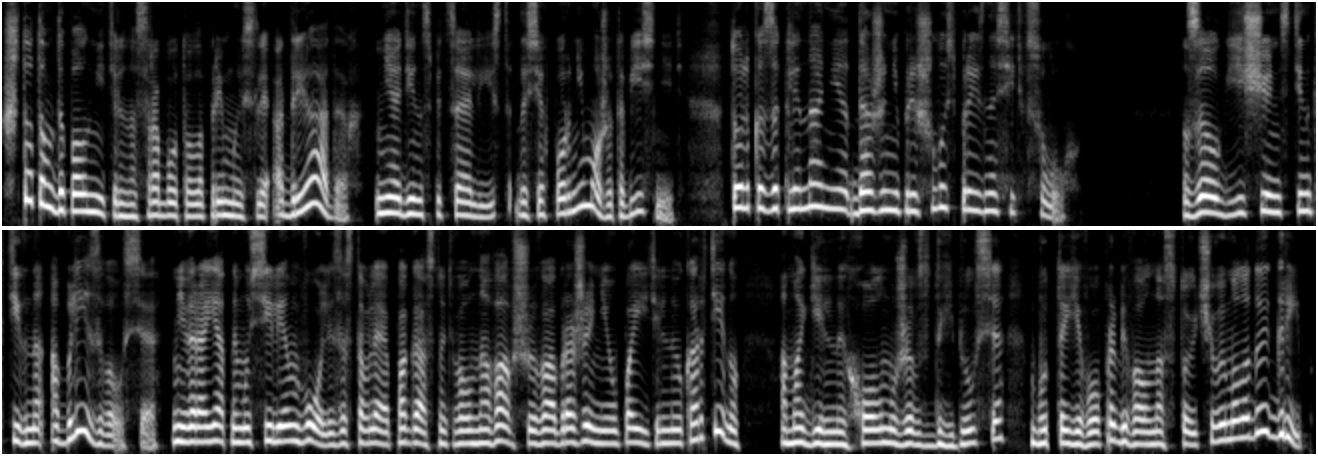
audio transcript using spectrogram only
Что там дополнительно сработало при мысли о дриадах, ни один специалист до сих пор не может объяснить. Только заклинание даже не пришлось произносить вслух. Зелг еще инстинктивно облизывался, невероятным усилием воли заставляя погаснуть волновавшую воображение упоительную картину, а могильный холм уже вздыбился, будто его пробивал настойчивый молодой гриб.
